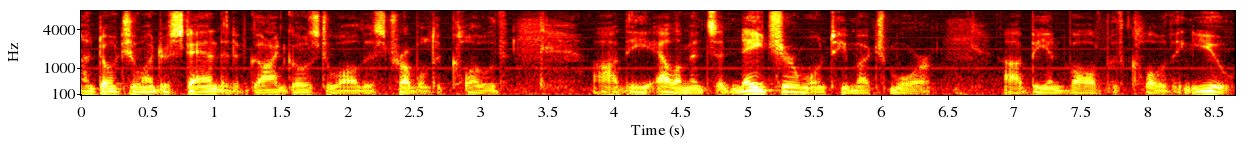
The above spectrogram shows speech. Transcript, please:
Uh, don't you understand that if God goes to all this trouble to clothe uh, the elements in nature, won't He much more be involved with clothing you.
